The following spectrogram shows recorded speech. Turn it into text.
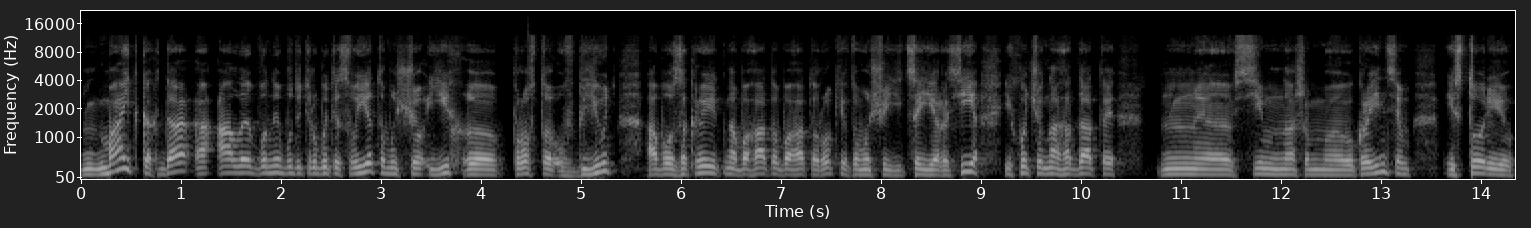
майтках, да, але вони будуть робити своє, тому що їх е, просто вб'ють або закриють на багато багато років, тому що це є Росія. І хочу нагадати е, всім нашим е, українцям історію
